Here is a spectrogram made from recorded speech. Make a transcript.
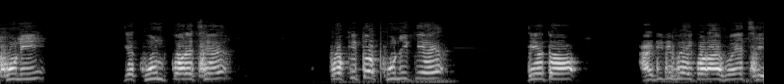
খুনি, যে খুন করেছে, প্রকৃত খুনিকে যেহেতু আইডেন্টিফাই করা হয়েছে,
